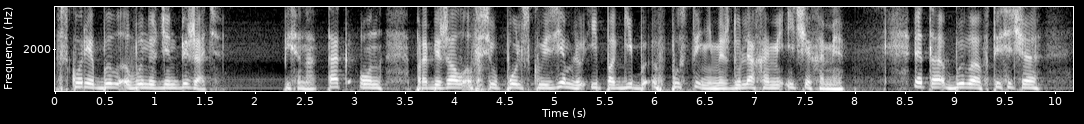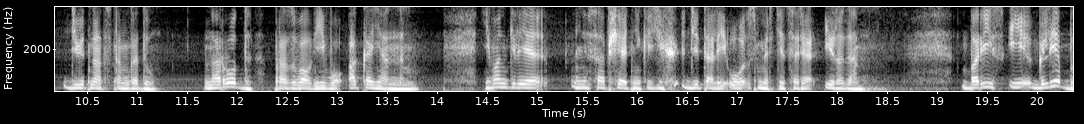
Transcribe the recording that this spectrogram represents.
вскоре был вынужден бежать. Писано так, он пробежал всю польскую землю и погиб в пустыне между ляхами и чехами. Это было в 1019 году. Народ прозвал его окаянным. Евангелие не сообщает никаких деталей о смерти царя Ирода. Борис и Глеб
